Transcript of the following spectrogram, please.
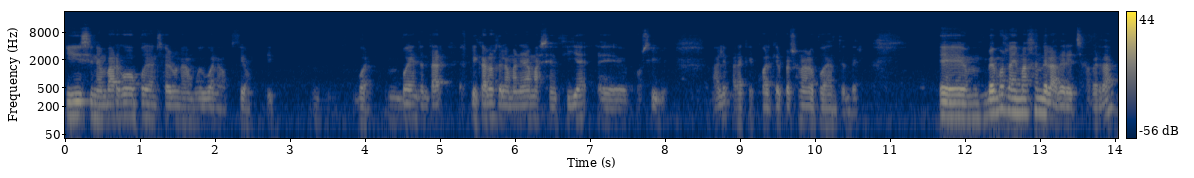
y sin embargo pueden ser una muy buena opción. Voy a intentar explicarlos de la manera más sencilla eh, posible, ¿vale? Para que cualquier persona lo pueda entender. Eh, vemos la imagen de la derecha, ¿verdad?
